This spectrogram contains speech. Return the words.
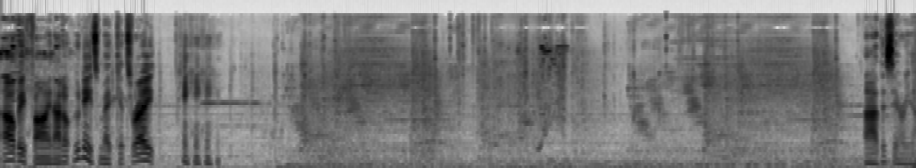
I'll be fine. I don't. Who needs medkits, right? ah, this area.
